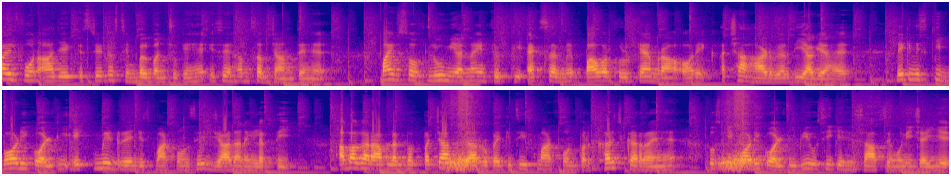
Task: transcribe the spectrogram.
मोबाइल फ़ोन आज एक स्टेटस सिंबल बन चुके हैं, इसे हम सब जानते हैं। माइक्रोसॉफ्ट लूमिया 950 एक्सएल में पावरफुल कैमरा और एक अच्छा हार्डवेयर दिया गया है, लेकिन इसकी बॉडी क्वालिटी एक मिड रेंज स्मार्टफ़ोन से ज़्यादा नहीं लगती। अब अगर आप लगभग पचास हज़ार रुपये किसी स्मार्टफ़ोन पर खर्च कर रहे हैं तो उसकी बॉडी क्वालिटी भी उसी के हिसाब से होनी चाहिए।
